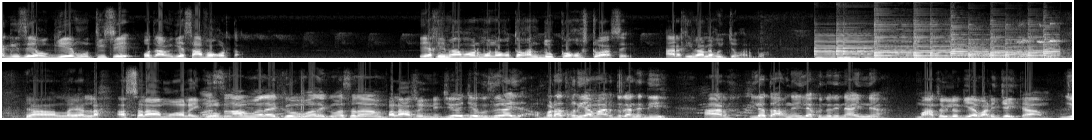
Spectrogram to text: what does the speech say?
আগিছে ও গিয়ে মুতিছে ওটা আমি গিয়ে সাফও করতাম। এক ইমামর মনে কতখান দুঃখ কষ্ট আছে আর এক ইমামে কইতে পারব ইয়া আল্লাহ ইয়া আল্লাহ। আসসালামু আলাইকুম। আসসালামু আলাইকুম ওয়ালাইকুম আসসালাম। ভালো আছেন নি? জি জি হুজুর আই হঠাৎ করে আমার দোকানে দি। আর ইলা তো আপনি ইলা কোনোদিন আইন না মা থইল গিয়া বাড়ি যাইতাম জি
